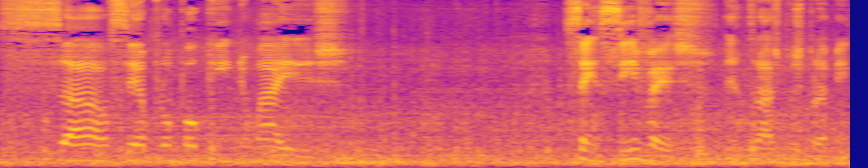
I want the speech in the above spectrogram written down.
são sempre um pouquinho mais sensíveis, entre aspas, para mim.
